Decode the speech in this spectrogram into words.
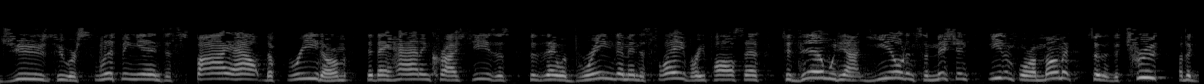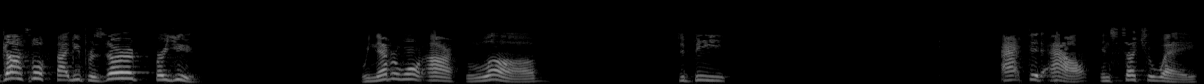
Jews who were slipping in to spy out the freedom that they had in Christ Jesus so that they would bring them into slavery, Paul says, To them we do not yield in submission even for a moment so that the truth of the gospel might be preserved for you. We never want our love to be acted out in such a way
